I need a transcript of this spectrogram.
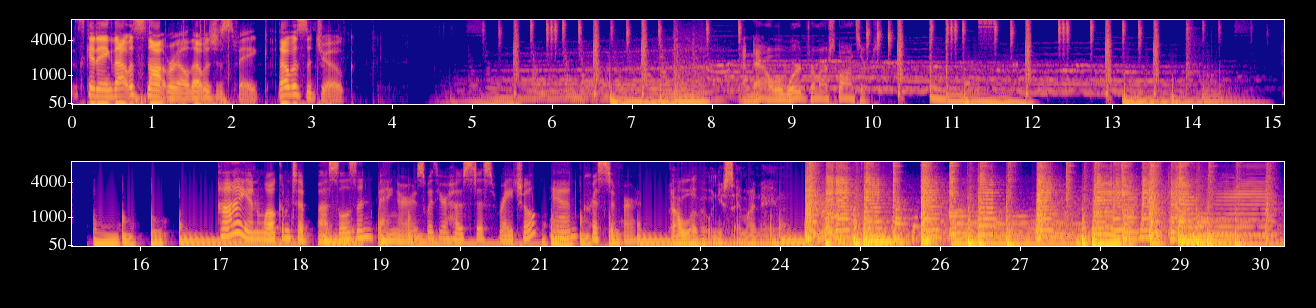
just kidding. That was not real. That was just fake. That was a joke. And now a word from our sponsors. Hi, and welcome to Bustles and Bangers with your hostess, Rachel and Christopher. I love it when you say my name.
